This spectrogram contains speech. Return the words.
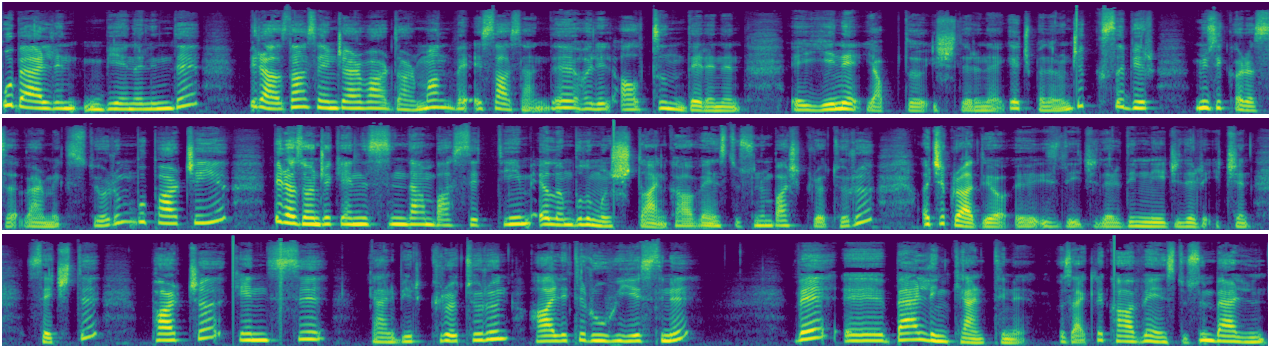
Bu Berlin Bienalinde Birazdan Sencer Vardarman ve esasen de Halil Altındere'nin e, yeni yaptığı işlerine geçmeden önce kısa bir müzik arası vermek istiyorum. Bu parçayı biraz önce kendisinden bahsettiğim Alan Blumenstein Kahve Enstitüsü'nün baş küratörü Açık Radyo e, izleyicileri, dinleyicileri için seçti. Parça kendisi yani bir küratörün haleti ruhiyesini ve e, Berlin kentini özellikle kahve enstitüsünün Berlin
